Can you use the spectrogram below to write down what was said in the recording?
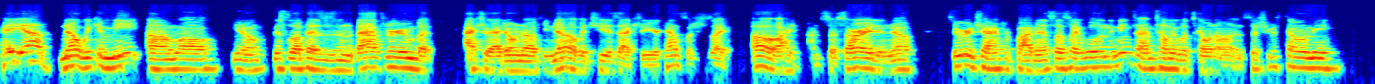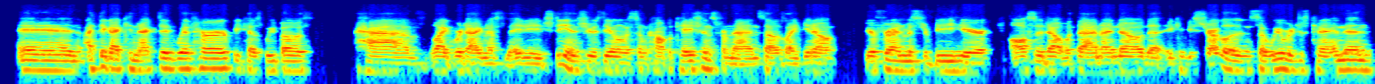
Hey, yeah, no, we can meet. Um, while you know Miss Lopez is in the bathroom, but actually, I don't know if you know, but she is actually your counselor. She's like, oh, I, I'm so sorry, I didn't know. So we were chatting for five minutes. I was like, well, in the meantime, tell me what's going on. And so she was telling me, and I think I connected with her because we both have like we're diagnosed with ADHD, and she was dealing with some complications from that. And so I was like, you know, your friend Mr. B here also dealt with that, and I know that it can be struggled. And so we were just connecting. And then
